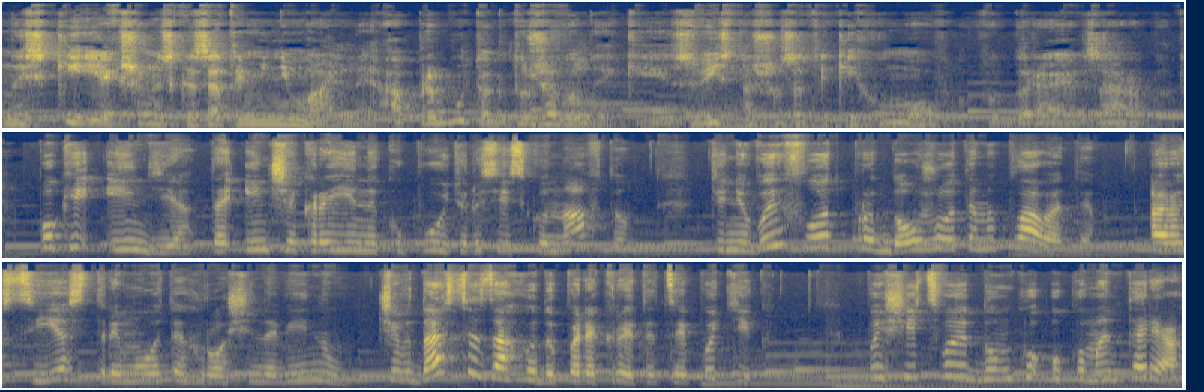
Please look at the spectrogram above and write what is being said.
низькі, якщо не сказати мінімальні, а прибуток дуже великий. Звісно, що за таких умов вибирають заробіток. Поки Індія та інші країни купують російську нафту, тіньовий флот продовжуватиме плавати, а Росія стримувати гроші на війну. Чи вдасться заходу перекрити цей потік? Пишіть свою думку у коментарях.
